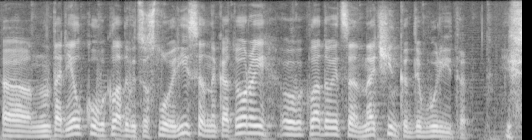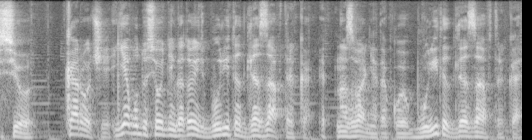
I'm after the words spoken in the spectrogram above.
э, на тарелку выкладывается слой риса, на который выкладывается начинка для буррито. И все. Короче, я буду сегодня готовить буррито для завтрака. Это название такое, буррито для завтрака.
